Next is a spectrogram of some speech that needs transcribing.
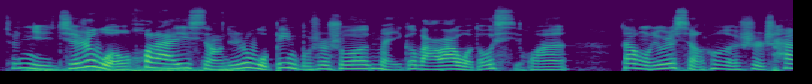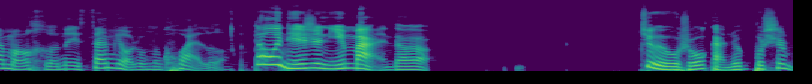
就是你，其实我后来一想，就是我并不是说每一个娃娃我都喜欢，但我就是享受的是拆盲盒那三秒钟的快乐。但问题是你买的，就有时候感觉不是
